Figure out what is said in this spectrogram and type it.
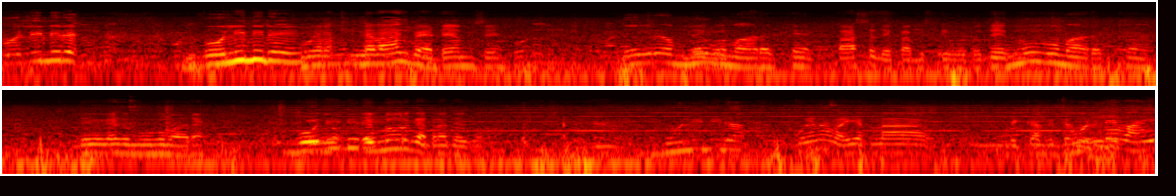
बोल ही नहीं रहे। बोल ही नहीं रहे। नाराज़ बैठे हमसे। देख रहे हो मुँह घुमा रखे हैं। पास से देखा इसकी फ़ोटो देख। मुँह घुमा रखे हैं। देखो कैसे मुँह घुमा रहा है। बोल ही नहीं इग्नोर कर रहा देखो बोल ही नहीं रहा। कोई ना भाई अपना दिक्कत दिक्कत बोल ले भाई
